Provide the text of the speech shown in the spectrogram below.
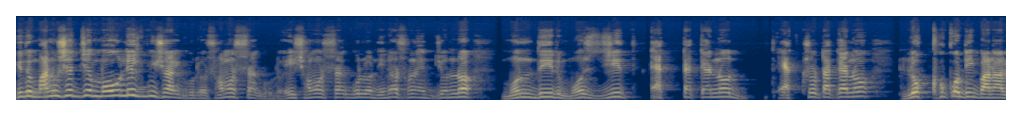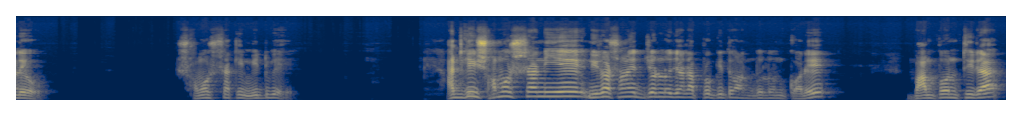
কিন্তু মানুষের যে মৌলিক বিষয়গুলো, সমস্যাগুলো, এই সমস্যাগুলো নিরসনের জন্য মন্দির, মসজিদ একটা কেন, একশোটা কেন, লক্ষ কোটি বানালেও সমস্যা কি মিটবে? আজকে এই সমস্যা নিয়ে নিরসনের জন্য যারা প্রকৃত আন্দোলন করে, বামপন্থীরা,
